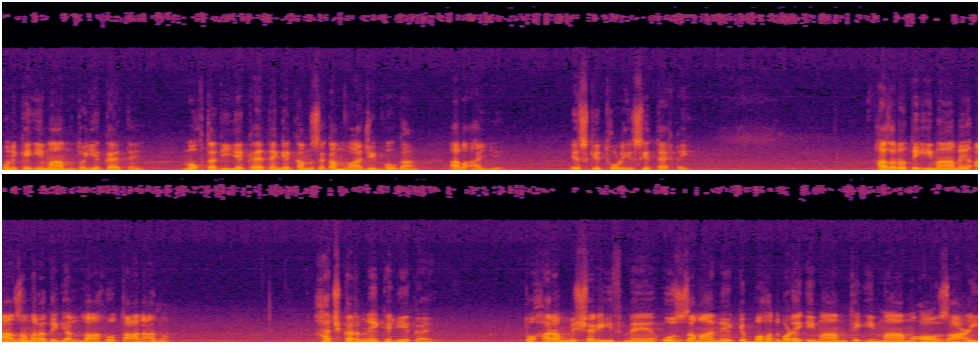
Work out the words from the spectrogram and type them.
ان کے امام تو یہ کہتے ہیں، مقتدی یہ کہتے ہیں کہ کم سے کم واجب ہوگا۔ اب آئیے اس کی تھوڑی سی تحقیق۔ حضرت امام اعظم رضی اللہ تعالیٰ عنہ حج کرنے کے لیے گئے۔ تو حرم شریف میں اس زمانے کے بہت بڑے امام تھے، امام اوزاعی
